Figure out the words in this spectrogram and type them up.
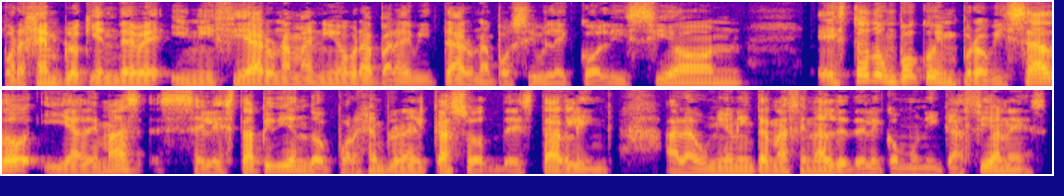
por ejemplo, quién debe iniciar una maniobra para evitar una posible colisión. Es todo un poco improvisado y además se le está pidiendo, por ejemplo, en el caso de Starlink, a la Unión Internacional de Telecomunicaciones,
